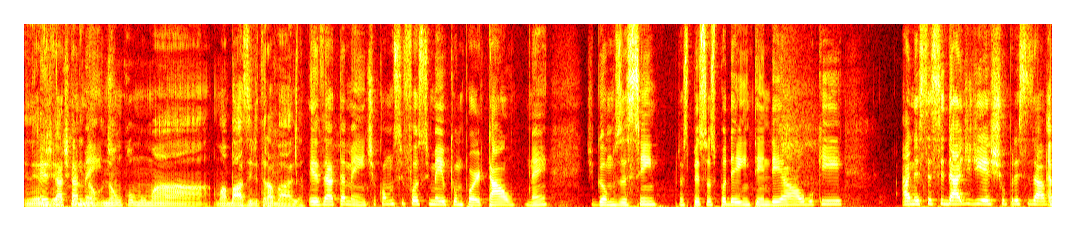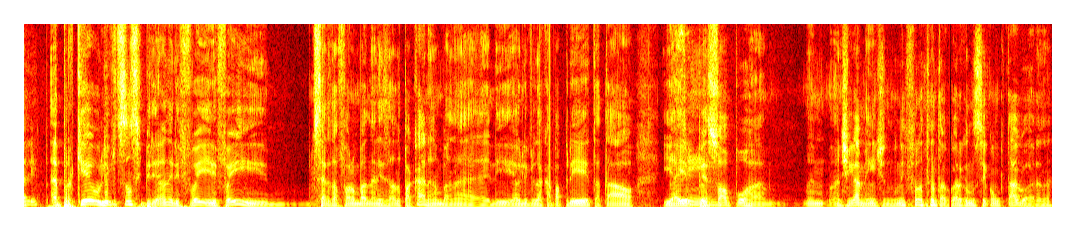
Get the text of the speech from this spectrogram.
energética, ali, não, Exatamente. não como uma, uma base de trabalho. Exatamente. É como se fosse meio que um portal, né? Digamos assim, para as pessoas poderem entender algo que a necessidade de Exu precisava ali. É porque o livro de São Cipriano, ele foi, ele foi de certa forma banalizado pra caramba, né? Ele é o livro da capa preta, tal. E aí Sim. o pessoal, porra, antigamente, não tô nem falando tanto agora que eu não sei como que tá agora, né?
